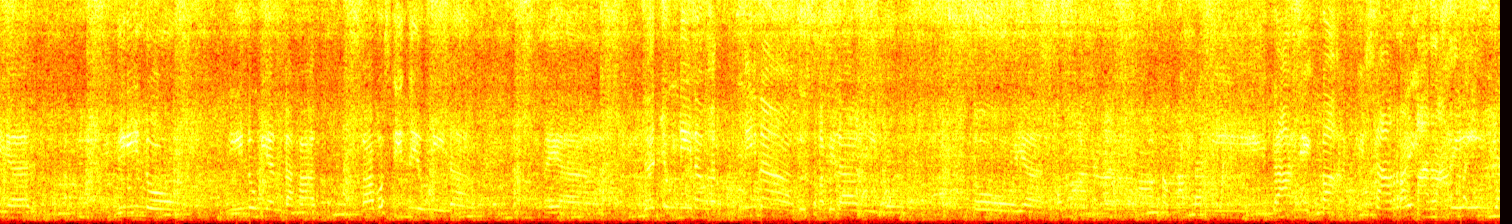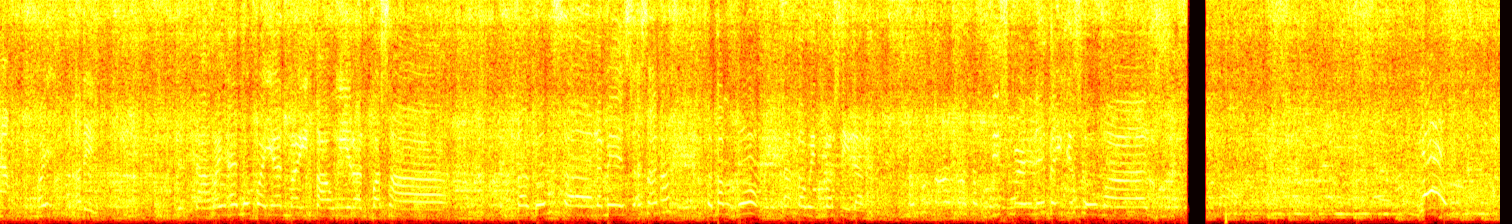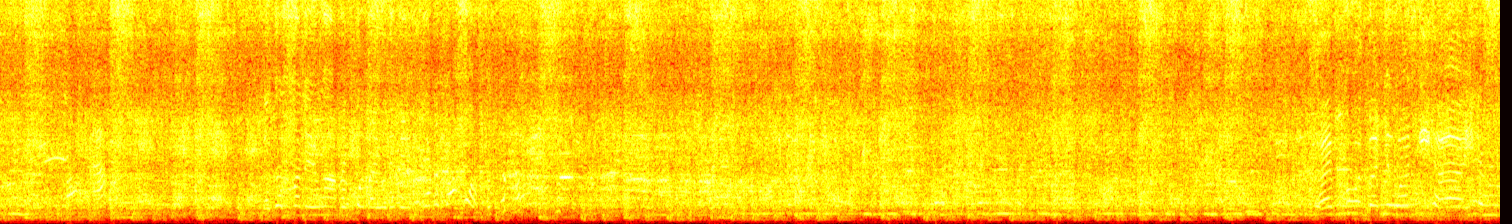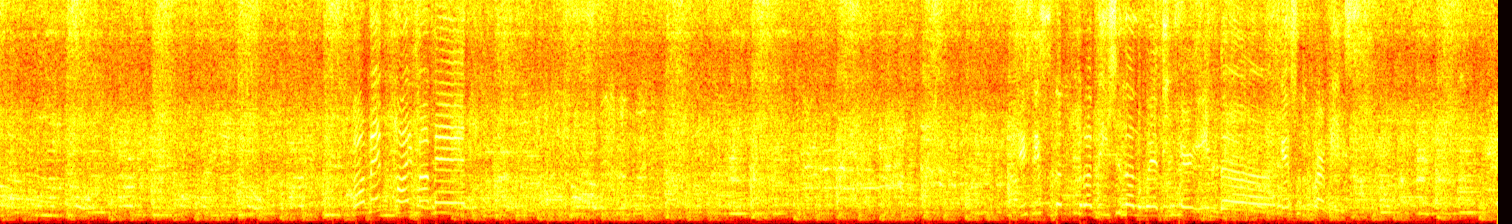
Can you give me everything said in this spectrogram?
na yan. Ninong. Ninong yan lahat. Tapos dito yung ninong. Traditional wedding here in the Quezon province.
